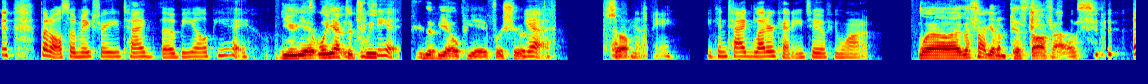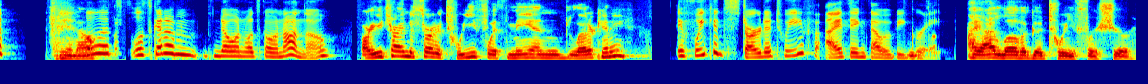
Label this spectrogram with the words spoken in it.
but also make sure you tag the BLPA. You yeah, well you have to tweet it. to the BLPA for sure. Yeah, So definitely. You can tag Letterkenny too if you want. well, uh, let's not get them pissed off at us. you know. Well, let's let's get them knowing what's going on though. Are you trying to start a tweef with me and Letterkenny? If we could start a tweef, I think that would be great. I, I love a good tweef for sure.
